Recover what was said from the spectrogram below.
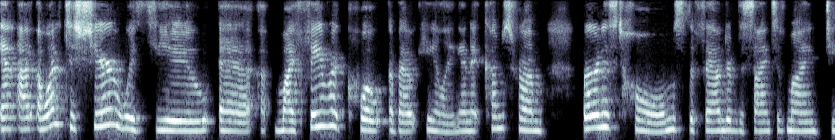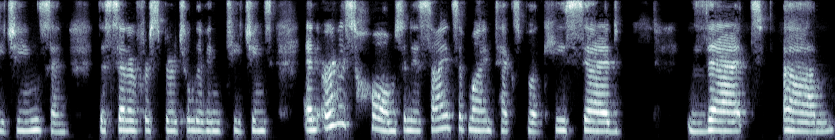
And I, I wanted to share with you uh, my favorite quote about healing, and it comes from Ernest Holmes, the founder of the Science of Mind teachings and the Center for Spiritual Living teachings. And Ernest Holmes, in his Science of Mind textbook, he said that um,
